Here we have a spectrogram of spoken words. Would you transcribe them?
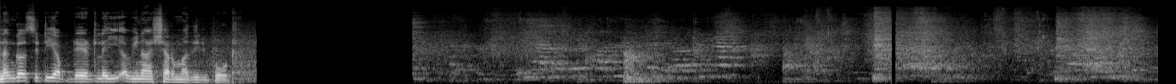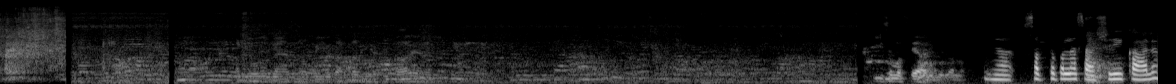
ਨੰਗਲ ਸਿਟੀ ਅਪਡੇਟ ਲਈ ਅਵਿਨਾਸ਼ ਸ਼ਰਮਾ ਦੀ ਰਿਪੋਰਟ। ਸਮੱਸਿਆ ਆ ਰਹੀ ਹੈ ਤੁਹਾਨੂੰ? ਸਭ ਤੋਂ ਪਹਿਲਾਂ ਸਤਿ ਸ਼੍ਰੀ ਅਕਾਲ।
